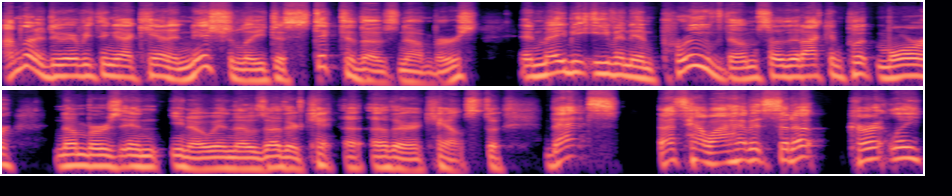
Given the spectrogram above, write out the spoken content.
I'm going to do everything I can initially to stick to those numbers and maybe even improve them so that I can put more numbers in you know in those other uh, other accounts. So that's that's how I have it set up currently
